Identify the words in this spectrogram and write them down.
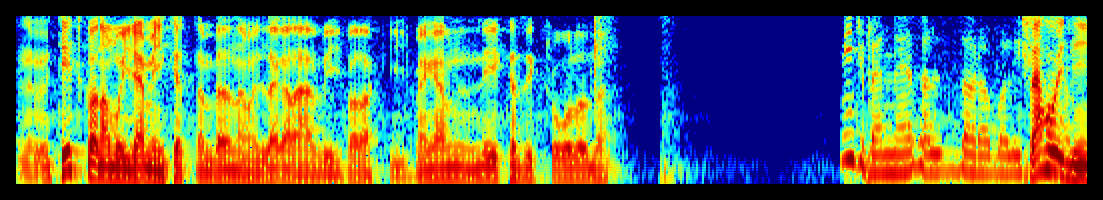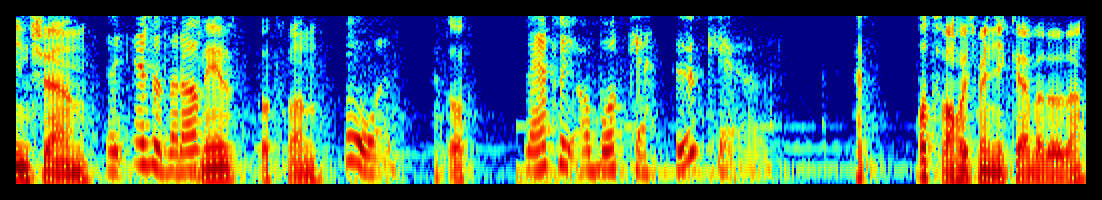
Én titkon amúgy reménykedtem benne, hogy legalább így valaki így megemlékezik róla, de... Nincs benne ez a darab a listán. Dehogy nincsen. De hogy Ez a darab Nézd, ott van. hol? Hát ott. Lehet, hogy abból kettő kell? Hát ott van, hogy mennyi kell belőle.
